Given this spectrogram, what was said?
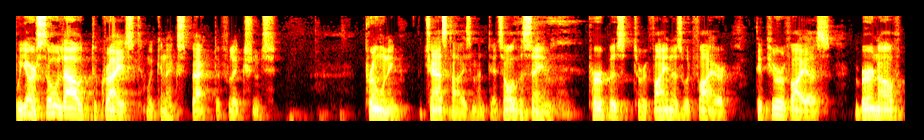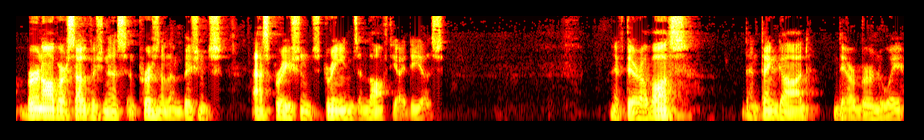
we are sold out to Christ, we can expect afflictions, pruning, chastisement. It's all the same. Purpose to refine us with fire, to purify us, burn off, burn off our selfishness and personal ambitions, aspirations, dreams, and lofty ideas. If they're of us, then thank God they are burned away.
